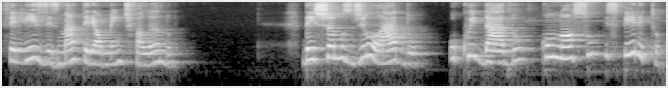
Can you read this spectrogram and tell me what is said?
felizes materialmente falando, deixamos de lado o cuidado com o nosso espírito.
